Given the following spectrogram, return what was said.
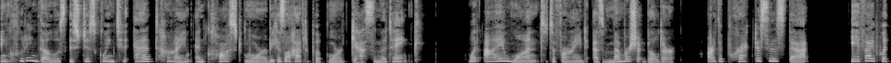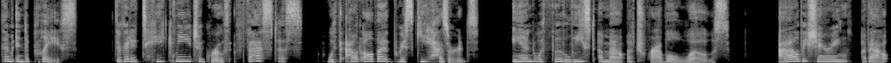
Including those is just going to add time and cost more because I'll have to put more gas in the tank. What I want to find as a membership builder are the practices that if I put them into place, they're going to take me to growth fastest without all the risky hazards and with the least amount of travel woes. I'll be sharing about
